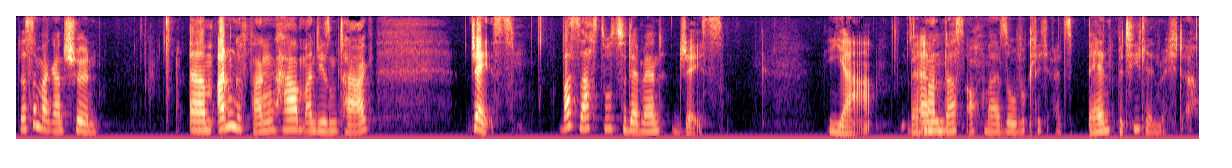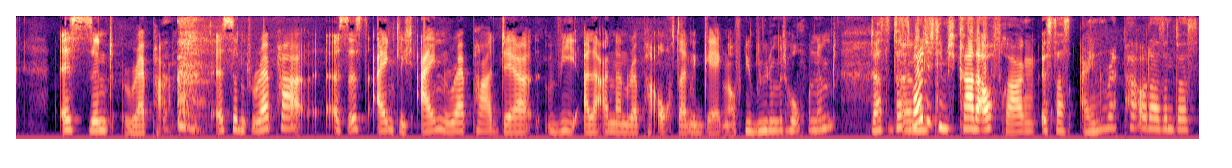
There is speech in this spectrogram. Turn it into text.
Das ist immer ganz schön. Ähm, angefangen haben an diesem Tag Jace. Was sagst du zu der Band Jace? Ja. Wenn man ähm, das auch mal so wirklich als Band betiteln möchte. Es sind Rapper. Es sind Rapper. Es ist eigentlich ein Rapper, der wie alle anderen Rapper auch seine Gang auf die Bühne mit hochnimmt. Das, das Ähm, wollte ich nämlich gerade auch fragen. Ist das ein Rapper oder sind das.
